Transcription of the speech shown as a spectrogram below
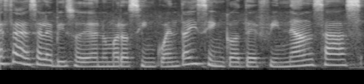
Este es el episodio número 55 de Finanzas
